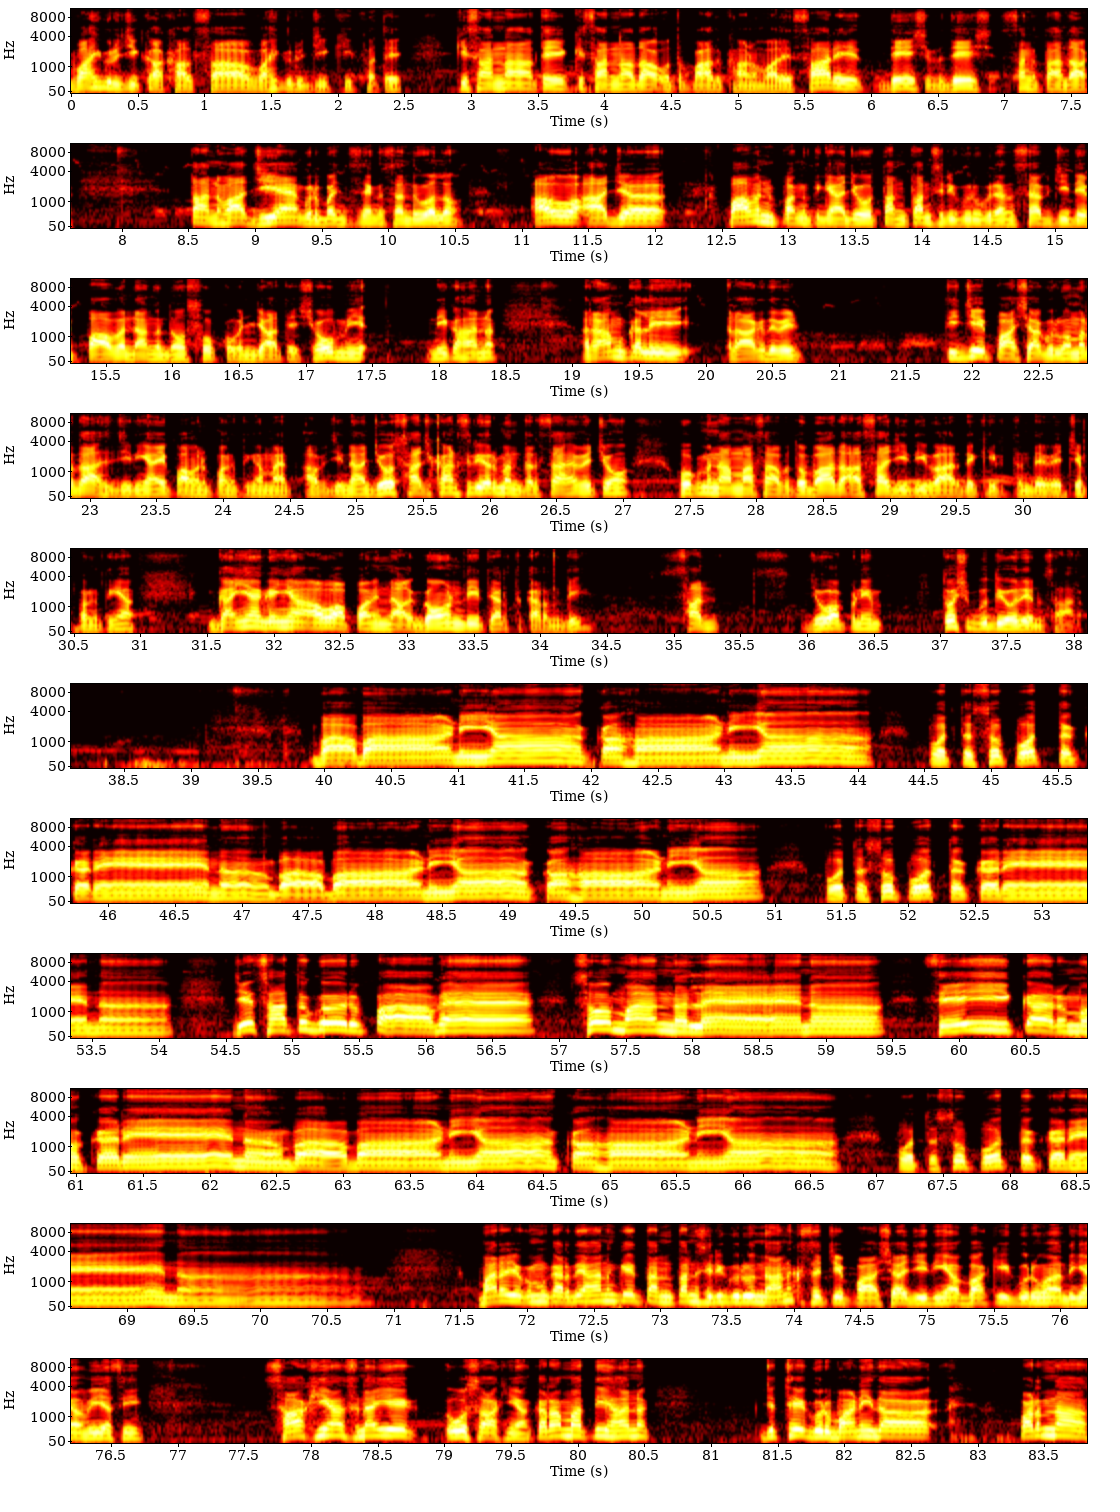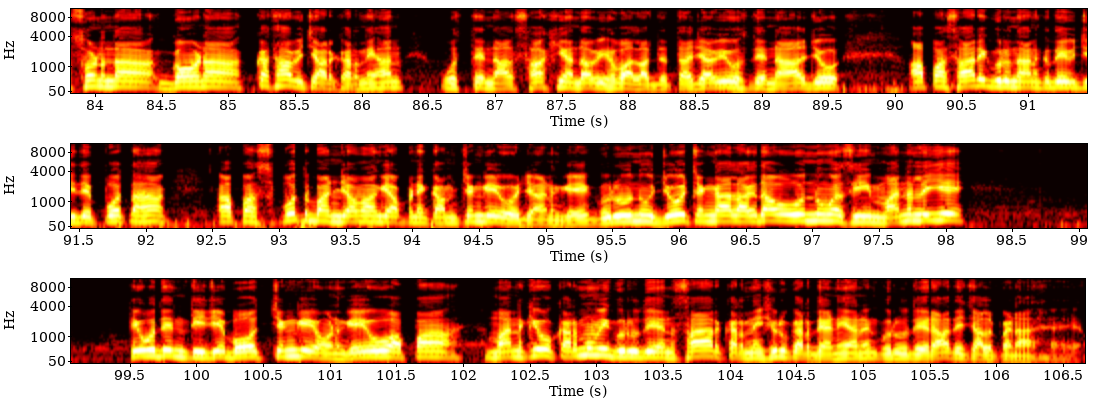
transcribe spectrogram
ਵਾਹਿਗੁਰੂ ਜੀ ਕਾ ਖਾਲਸਾ, ਵਾਹਿਗੁਰੂ ਜੀ ਕੀ ਫਤਿਹ। ਕਿਸਾਨਾਂ ਅਤੇ ਕਿਸਾਨਾਂ ਦਾ ਉਤਪਾਦ ਖਾਣ ਵਾਲੇ ਸਾਰੇ ਦੇਸ਼ ਵਿਦੇਸ਼ ਸੰਗਤਾਂ ਦਾ ਧੰਨਵਾਦ ਜੀ ਆਇਆਂ ਗੁਰਬੰਦ ਸਿੰਘ ਸੰਧੂ ਵੱਲੋਂ। ਆਓ ਅੱਜ ਪਾਵਨ ਪੰਕਤੀਆਂ ਜੋ ਧੰਨ ਧੰਨ ਸ੍ਰੀ ਗੁਰੂ ਗ੍ਰੰਥ ਸਾਹਿਬ ਜੀ ਦੇ ਪਾਵਨ ਅੰਗ 251 ਤੇ ਸ਼ੋਭਨੀਕ ਹਨ, ਰਾਮਕਲੀ ਰਾਗ ਦੇ ਵਿੱਚ ਤੀਜੇ ਪਾਸ਼ਾ ਗੁਰੂ ਅਮਰਦਾਸ ਜੀ ਦੀਆਂ ਇਹ ਪਾਵਨ ਪੰਕਤੀਆਂ ਮੈਂ ਆਪ ਜੀ ਨਾਲ, ਜੋ ਸੱਚਖੰਡ ਸ੍ਰੀ ਹਰਿਮੰਦਰ ਸਾਹਿਬ ਵਿੱਚੋਂ ਹੁਕਮਨਾਮਾ ਸਾਹਿਬ ਤੋਂ ਬਾਅਦ ਆਸਾ ਜੀ ਦੀ ਵਾਰ ਦੇ ਕੀਰਤਨ ਦੇ ਵਿੱਚ ਇਹ ਪੰਕਤੀਆਂ ਗਾਈਆਂ ਗਈਆਂ, ਆਓ ਆਪਾਂ ਵੀ ਨਾਲ ਗਾਉਣ ਦੀ ਤੇ ਕਰਨ ਦੀ। ਸਦ, ਜੋ ਆਪਣੀ ਤੁਸ਼ ਬੁੱਧੀ ਉਹਦੇ ਅਨੁਸਾਰ। ਬਾਬਾਣੀਆਂ, ਕਹਾਣੀਆਂ, ਪੁੱਤ ਸੁਪੁੱਤ ਕਰੇਨ। ਬਾਬਾਣੀਆਂ, ਕਹਾਣੀਆਂ ਪੁੱਤ ਸੁਪੁੱਤ ਕਰੇਨ, ਜੇ ਸਤਿਗੁਰ ਭਾਵੈ ਸੋ ਮੰਨ ਲੈਨ, ਸੇਈ ਕਰਮ ਕਰੇਨ ਬਾਬਾਣੀਆਂ ਕਹਾਣੀਆਂ, ਪੁੱਤ ਸੁਪੁੱਤ ਕਰੇਨ। ਮਹਾਰਾਜ ਹੁਕਮ ਕਰਦੇ ਹਨ ਕਿ ਤਨ ਤਨ ਸ੍ਰੀ ਗੁਰੂ ਨਾਨਕ ਸੱਚੇ ਪਾਤਸ਼ਾਹ ਜੀ ਦੀਆਂ, ਬਾਕੀ ਗੁਰੂਆਂ ਦੀਆਂ ਵੀ ਅਸੀਂ ਸਾਖੀਆਂ ਸੁਣਾਈਏ, ਉਹ ਸਾਖੀਆਂ ਕਰਾਮਾਤੀ ਹਨ। ਜਿੱਥੇ ਗੁਰਬਾਣੀ ਦਾ ਪੜ੍ਹਨਾ, ਸੁਣਨਾ, ਗਾਉਣਾ, ਕਥਾ ਵਿਚਾਰ ਕਰਨੇ ਹਨ, ਉਸ ਦੇ ਨਾਲ ਸਾਖੀਆਂ ਦਾ ਵੀ ਹਵਾਲਾ ਦਿੱਤਾ ਜਾਵੇ। ਉਸ ਦੇ ਨਾਲ ਜੋ ਆਪਾਂ ਸਾਰੇ ਗੁਰੂ ਨਾਨਕ ਦੇਵ ਜੀ ਦੇ ਪੁੱਤ ਹਾਂ, ਆਪਾਂ ਸਪੁੱਤ ਬਣ ਜਾਵਾਂਗੇ, ਆਪਣੇ ਕੰਮ ਚੰਗੇ ਹੋ ਜਾਣਗੇ। ਗੁਰੂ ਨੂੰ ਜੋ ਚੰਗਾ ਲੱਗਦਾ, ਉਹਨੂੰ ਅਸੀਂ ਮੰਨ ਲਈਏ ਤੇ ਉਹਦੇ ਨਤੀਜੇ ਬਹੁਤ ਚੰਗੇ ਆਉਣਗੇ। ਉਹ ਆਪਾਂ ਮੰਨ ਕੇ ਉਹ ਕਰਮ ਵੀ ਗੁਰੂ ਦੇ ਅਨੁਸਾਰ ਕਰਨੇ ਸ਼ੁਰੂ ਕਰ ਦੇਣੇ ਹਨ, ਗੁਰੂ ਦੇ ਰਾਹ ਤੇ ਚੱਲ ਪੈਣਾ ਹੈ।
